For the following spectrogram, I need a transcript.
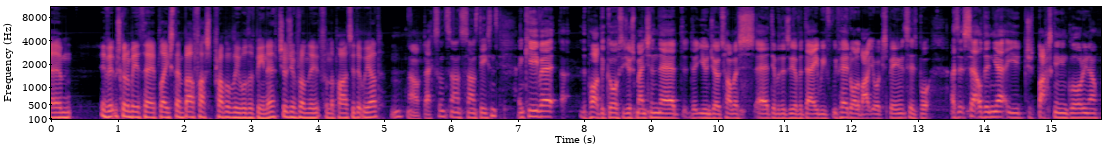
um, if it was going to be a third place, then Belfast probably would have been it, judging from the from the party that we had. Oh, excellent. Sounds sounds decent. And Caoimhe, uh, the pod that Gorst you just mentioned there that you and Joe Thomas uh, did with us the other day, we've, we've heard all about your experiences, but has it settled in yet? Are you just basking in glory now?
